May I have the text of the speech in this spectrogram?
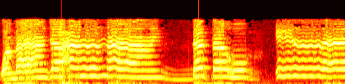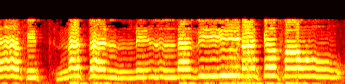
وما جعلنا عدتهم إلا فتنة للذين كفروا.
